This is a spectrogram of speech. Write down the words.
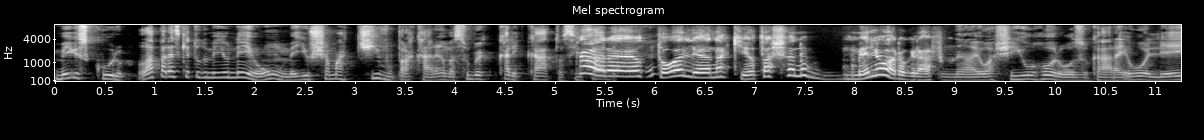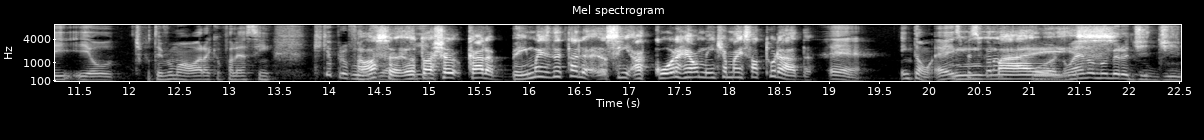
meio escuro. Lá parece que é tudo meio neon, meio chamativo pra caramba, super caricato, assim, Cara, sabe? eu tô olhando aqui, eu tô achando melhor o gráfico. Não, eu achei horroroso, cara. Eu olhei e eu, tipo, teve uma hora que eu falei assim, o que, que é pra eu fazer Nossa, aqui? eu tô achando, cara, bem mais detalhado. Assim, a cor realmente é mais saturada. É, então, é especificamente mas... cor, não é no número de, de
